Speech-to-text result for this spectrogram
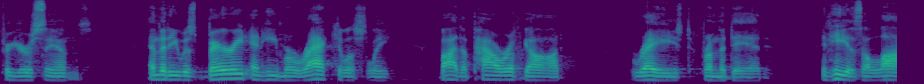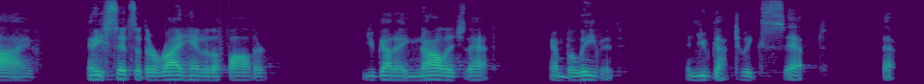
for your sins, and that he was buried and he miraculously, by the power of God, raised from the dead. And he is alive, and he sits at the right hand of the Father. You've got to acknowledge that and believe it, and you've got to accept that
